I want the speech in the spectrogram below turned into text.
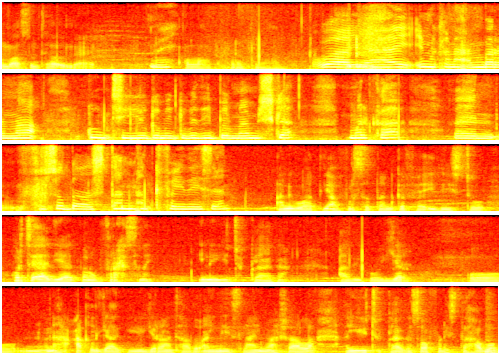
umaasantaha u macaan allaha ku barakeeya habo waayahay iminkana waxaan baranaa guntii iyo gabagabadii barnaamijka marka een, fursadaas tan ka faa'iidaysaan anigu haddii aan fursadan ka faa-iideysto horta aada iyo aad baan ugu faraxsanay inay youtube-kaaga adigoo yar oo micnaha caqligaaga iyo yaraantaada ayna islahayn maasha allah aan youtube-kaaga soo fadhiisto. Habo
